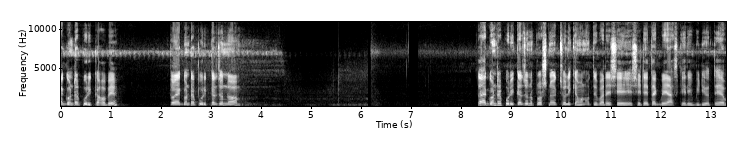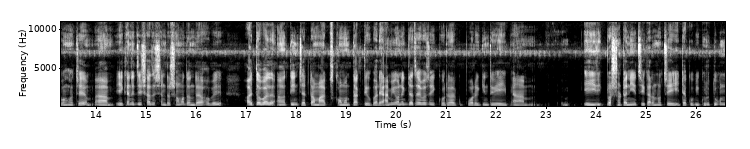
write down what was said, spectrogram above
এক ঘণ্টার পরীক্ষা হবে। তো এক ঘণ্টার পরীক্ষার জন্য তো এক ঘণ্টার পরীক্ষার জন্য প্রশ্ন অ্যাকচুয়ালি কেমন হতে পারে সে, সেটাই থাকবে আজকের এই ভিডিওতে এবং হচ্ছে এখানে যে সাজেশনটার সমাধান দেওয়া হবে হয়তো বা তিন চারটা মার্কস কমন থাকতেও পারে। আমি অনেক যাচাই বাছাই করার পরে কিন্তু এই এই প্রশ্নটা নিয়েছি, কারণ হচ্ছে এটা খুবই গুরুত্বপূর্ণ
